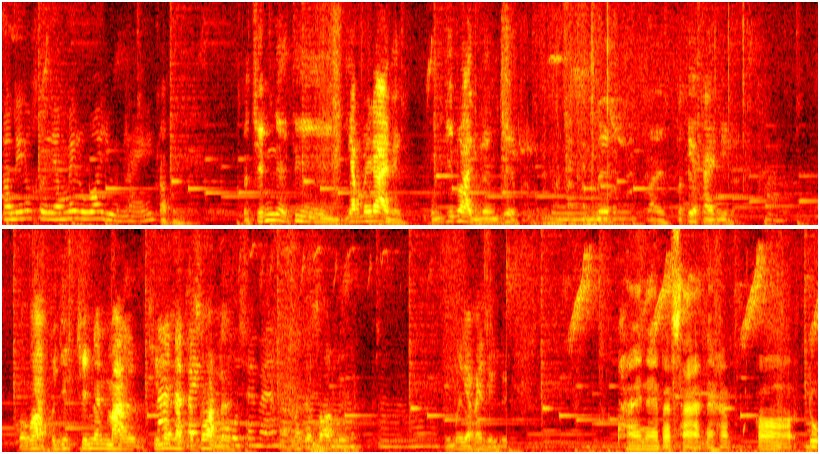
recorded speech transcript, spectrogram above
ตอนนี้ก็คือยังไม่รู้ว่าอยู่ไหน ครับผม แต่ชิ้นเนี่ยที่ยังไม่ได้เนี่ยผมคิดว่าอยู่ในกรุงเทพในในประเทศไทยนี่แหละค่ะเพราะว่าไปยึดชิ้นนั้นมาชิ้นนั้นน่าจะซ่อนเลย ใช่ไหมน่าจะซ่อนเลยผมไม่อยากให้เห็นเลย ภายในปราสาทนะครับ ก็ดู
